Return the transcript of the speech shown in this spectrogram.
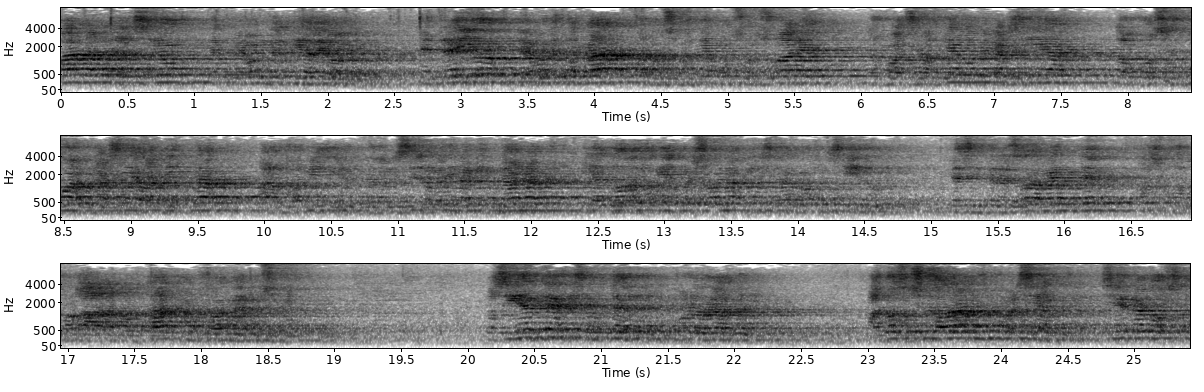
para la redacción del pregón del día de hoy. Entre ellos debemos destacar a don Sebastián Monzón Suárez, don Juan Sebastián López García, don José Juan García Batista, a la familia de don Isidro Medina Quintana y a todas aquellas personas que se han ofrecido desinteresadamente a, su, a aportar a nuestra banda de música. Lo siguiente son ustedes, por lo delante, a todos sus ciudadanos y comerciantes. Si hay una cosa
